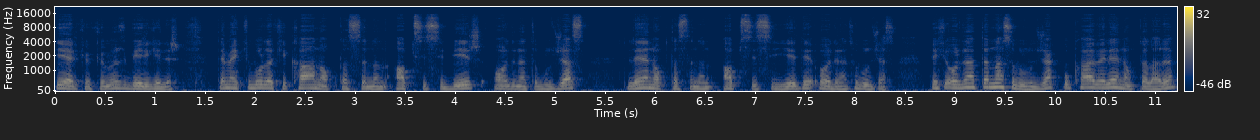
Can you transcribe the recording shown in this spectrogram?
Diğer kökümüz 1 gelir. Demek ki buradaki K noktasının apsisi 1 ordinatı bulacağız. L noktasının apsisi 7 ordinatı bulacağız. Peki ordinatlar nasıl bulunacak? Bu K ve L noktaları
